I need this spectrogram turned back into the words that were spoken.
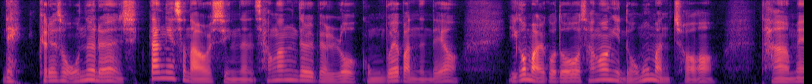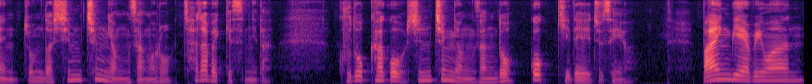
네, 그래서 오늘은 식당에서 나올 수 있는 상황들별로 공부해 봤는데요. 이거 말고도 상황이 너무 많죠. 다음엔 좀 더 심층 영상으로 찾아뵙겠습니다. 구독하고 심층 영상도 꼭 기대해 주세요. Bye, everyone.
